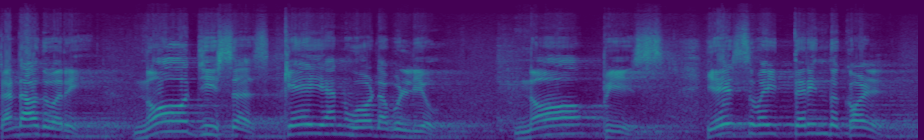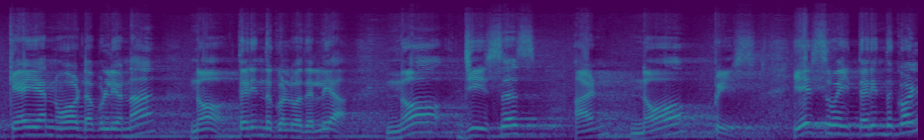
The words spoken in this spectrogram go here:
ரெண்டாவது வரி know Jesus K N O W know peace இயேசுவை தெரிந்து கொள். கேஎன்ஓ டபிள்யூனா நோ தெரிந்து கொள்வது இல்லையா know Jesus and know peace இயேசுவை தெரிந்து கொள்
